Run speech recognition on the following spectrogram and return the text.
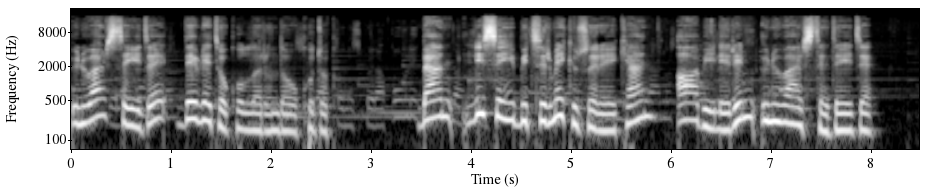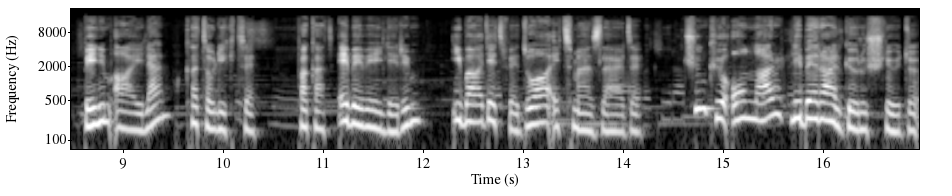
üniversiteyi de devlet okullarında okuduk. Ben liseyi bitirmek üzereyken abilerim üniversitedeydi. Benim ailem Katolikti. Fakat ebeveynlerim ibadet ve dua etmezlerdi. Çünkü onlar liberal görüşlüydü.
